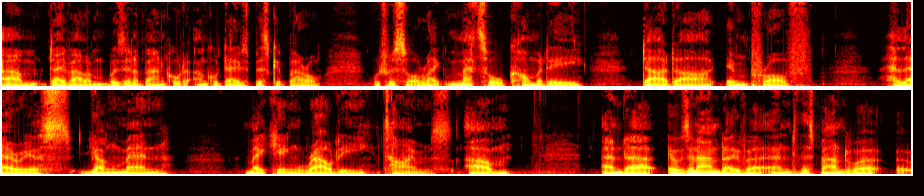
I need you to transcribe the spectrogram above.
Um, Dave Allen was in a band called Uncle Dave's Biscuit Barrel, which was sort of like metal comedy, dada, improv, hilarious young men making rowdy times. Um, and uh, it was in Andover, and this band were. Uh,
